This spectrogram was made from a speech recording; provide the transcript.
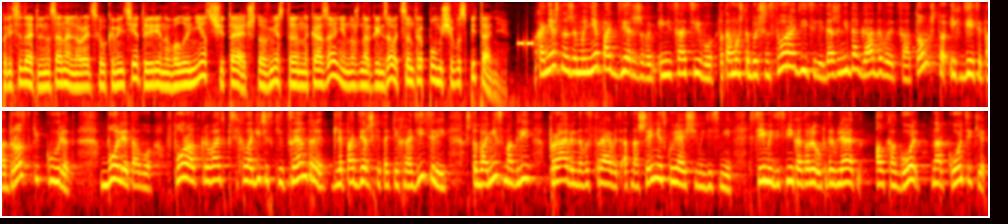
Председатель Национального родительского комитета Ирина Волынец считает, что вместо наказания нужно организовать центры помощи в воспитании. Конечно же, мы не поддерживаем инициативу, потому что большинство родителей даже не догадывается о том, что их дети-подростки курят. Более того, впору открывать психологические центры для поддержки таких родителей, чтобы они смогли правильно выстраивать отношения с курящими детьми, с теми детьми, которые употребляют алкоголь, наркотики,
